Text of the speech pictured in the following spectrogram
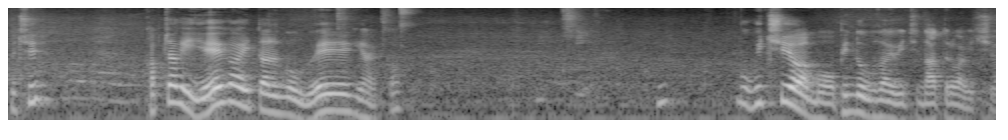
그치? 갑자기 얘가 있다는 거 왜 얘기할까? 위치 뭐 위치야 뭐 빈도부사의 위치 나 들어갈 위치야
